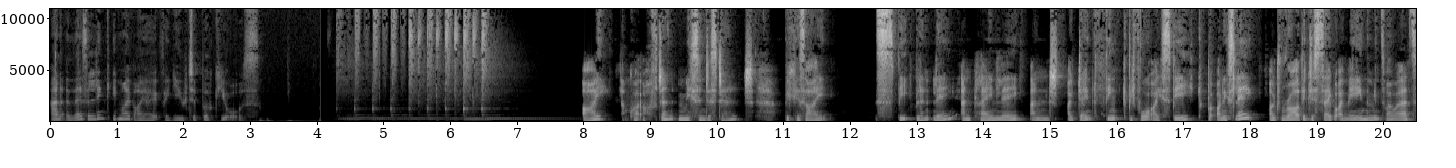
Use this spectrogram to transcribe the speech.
and there's a link in my bio for you to book yours. I am quite often misunderstood because I speak bluntly and plainly, and I don't think before I speak. But honestly, I'd rather just say what I mean than mince my words.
